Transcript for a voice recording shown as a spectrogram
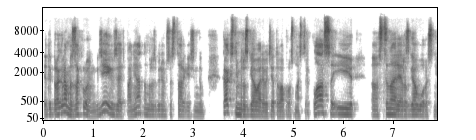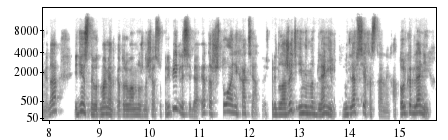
этой программы закроем. Где их взять, понятно, мы разберемся с таргетингом. Как с ними разговаривать, это вопрос мастер-класса и э, сценария разговора с ними, да. Единственный вот момент, который вам нужно сейчас укрепить для себя, это что они хотят, то есть предложить именно для них, не для всех остальных, а только для них.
